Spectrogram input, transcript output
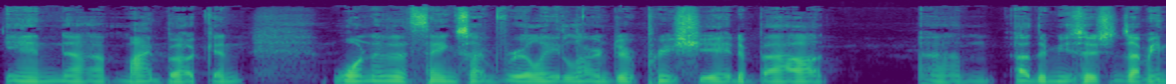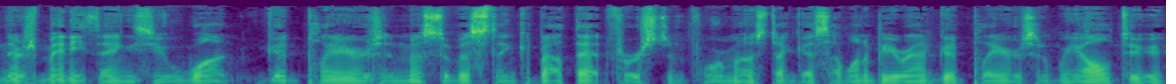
in uh, my book. And one of the things I've really learned to appreciate about um, other musicians. I mean, there's many things you want good players, and most of us think about that first and foremost. I guess I want to be around good players, and we all do.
